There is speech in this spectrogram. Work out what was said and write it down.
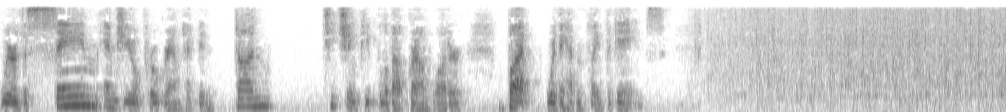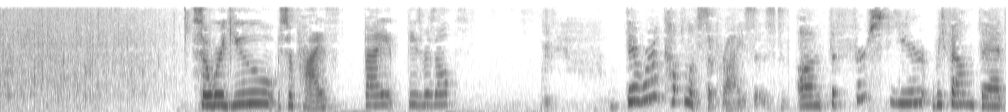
where the same NGO program had been done teaching people about groundwater, but where they hadn't played the games. So were you surprised by these results? There were a couple of surprises. Um, the first year, we found that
